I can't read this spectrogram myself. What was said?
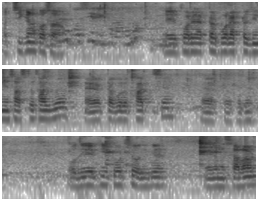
আর চিকেন কষা। এরপরে একটার পর একটা জিনিস আসতে থাকবে এক একটা করে খাচ্ছে এক একটা করে। ওদিকে কি করছে? ওদিকে এখানে স্যালাড,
